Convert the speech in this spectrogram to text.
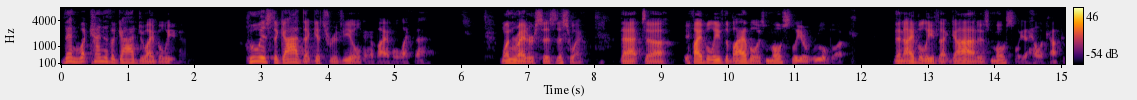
then what kind of a God do I believe in? Who is the God that gets revealed in a Bible like that? One writer says this way that uh, if I believe the Bible is mostly a rule book, then I believe that God is mostly a helicopter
